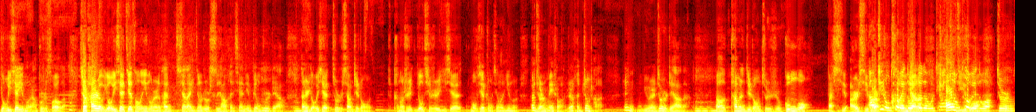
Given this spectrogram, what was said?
有一些印度人，不是所有的，其实还是有一些阶层的印度人，他现在已经就是思想很先进，并不是这样。但是有一些就是像这种，可能是尤其是一些某些种性的印度人，他觉得没什么，这很正常啊，这女人就是这样的。嗯嗯嗯。然后他们这种就是公公把媳儿媳妇儿哦，这种特别多，强奸了对对，我听说超级这种特别多，就是嗯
